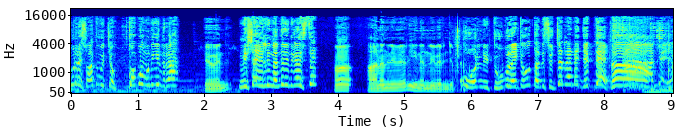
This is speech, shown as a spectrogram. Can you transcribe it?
ఊరే స్వాతం వచ్చావు కోపం మునిగిందిరా. ఏమైంది? నిషా వెళ్ళి నందిని కలిస్తే? ఆ, ఆనందిని వేరు ఈ నందిని వేరు అని చెప్పా. ఓరి నీ ట్యూబ్ లైట్ తది స్విట్జర్లాండ్ అని చెప్తే. ఆ, అదే, వెళ్ళు.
